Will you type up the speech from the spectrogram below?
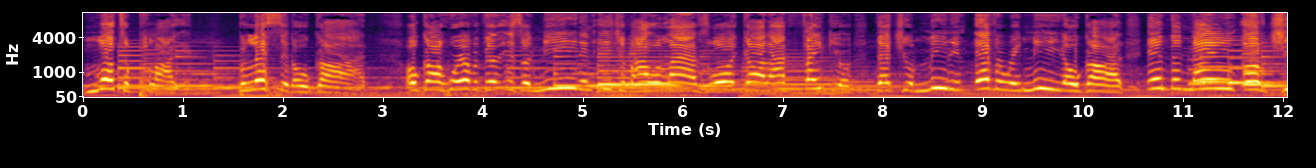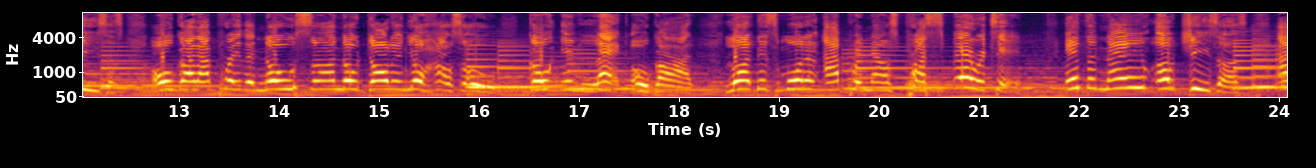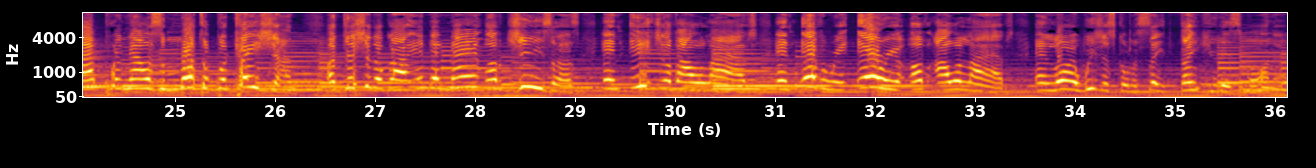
multiply it, bless it, oh God. Oh God, wherever there is a need in each of our lives, Lord God, I thank you that you're meeting every need, oh God, in the name of Jesus. Oh God, I pray that no son, no daughter in your household go in lack, oh God. Lord, this morning I pronounce prosperity in the name of Jesus. I pronounce multiplication additional God in the name of Jesus in each of our lives, in every area of our lives. And Lord, we're just going to say thank you this morning.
